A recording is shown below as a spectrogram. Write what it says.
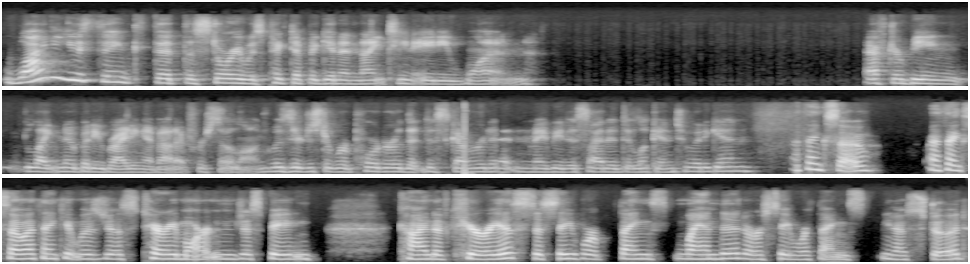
Why do you think that the story was picked up again in 1981? After being like nobody writing about it for so long, was there just a reporter that discovered it and maybe decided to look into it again? I think so. I think so. I think it was just Terry Martin just being kind of curious to see where things landed or see where things, you know, stood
